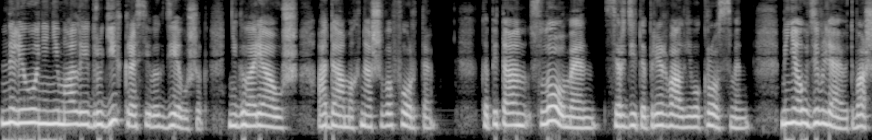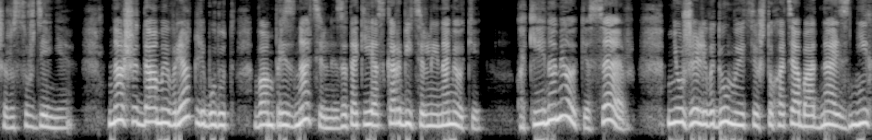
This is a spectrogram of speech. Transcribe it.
На Леоне немало и других красивых девушек, не говоря уж о дамах нашего форта. «Капитан Слоумен», — сердито прервал его Кроссмен, — «меня удивляют ваши рассуждения. Наши дамы вряд ли будут вам признательны за такие оскорбительные намеки». «Какие намеки, сэр? Неужели вы думаете, что хотя бы одна из них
